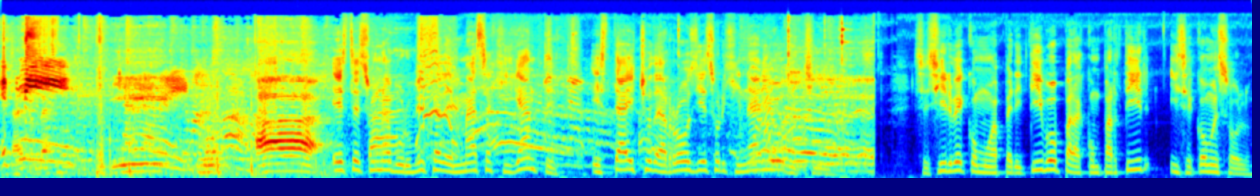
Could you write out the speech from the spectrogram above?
It's me. Esta es una burbuja de masa gigante. Está hecho de arroz y es originario de Chile. Se sirve como aperitivo para compartir y se come solo.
